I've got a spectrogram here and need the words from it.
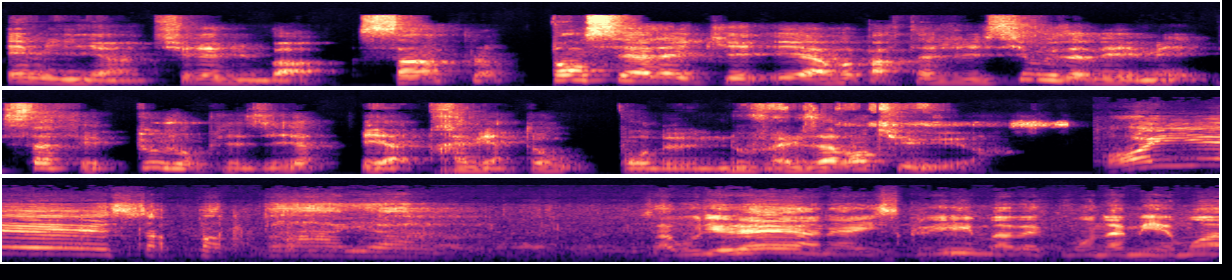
Emilien-du-bas simple. Pensez à liker et à repartager si vous avez aimé, ça fait toujours plaisir. Et à très bientôt pour de nouvelles aventures. Papaya Ça vous dirait un ice cream avec mon ami et moi?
